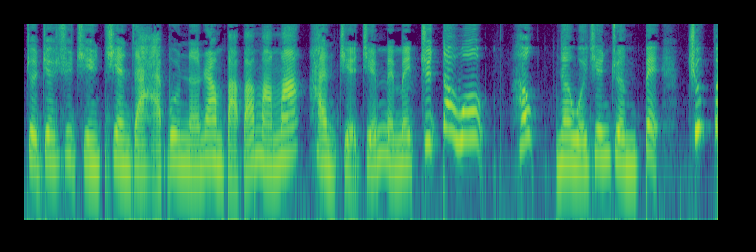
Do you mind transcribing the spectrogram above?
这件事情现在还不能让爸爸妈妈和姐姐妹妹知道哦。好。那我先准备出发，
